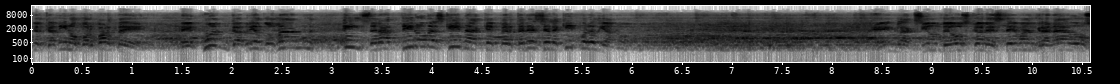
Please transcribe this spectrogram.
el camino por parte de Juan Gabriel Guzmán. Y será tiro de esquina que pertenece al equipo herediano. Acción de Oscar Esteban Granados.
